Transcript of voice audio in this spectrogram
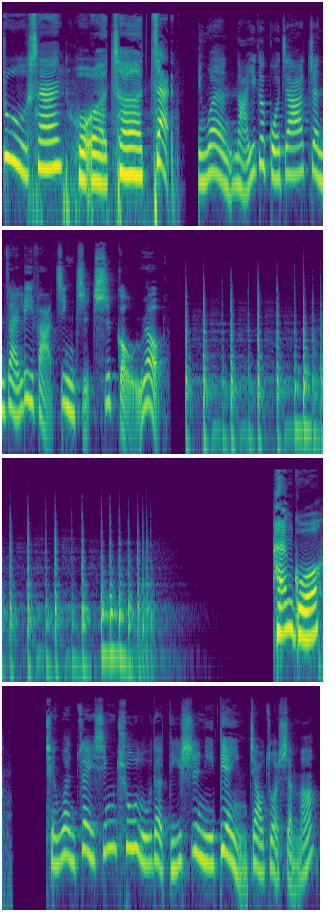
祝山火车站。请问哪一个国家正在立法禁止吃狗肉？韩国，请问最新出炉的迪士尼电影叫做什么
